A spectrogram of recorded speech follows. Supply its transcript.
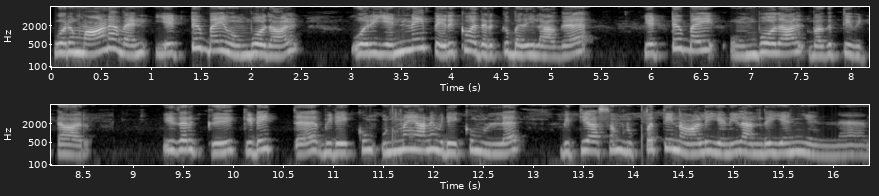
ஒரு மாணவன் எட்டு பை ஒம்போதால் ஒரு எண்ணை பெருக்குவதற்கு பதிலாக எட்டு பை ஒம்போதால் வகுத்து விட்டார். இதற்கு கிடைத்த விடைக்கும் உண்மையான விடைக்கும் உள்ள வித்தியாசம் முப்பத்தி நாலு எனில் அந்த எண் என்ன?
